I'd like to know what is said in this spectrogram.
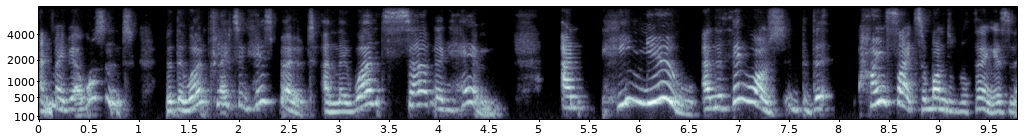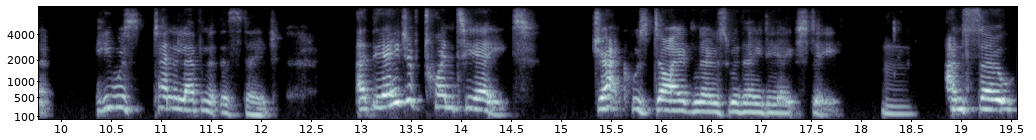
And maybe I wasn't, but they weren't floating his boat and they weren't serving him. And he knew. And the thing was that hindsight's a wonderful thing, isn't it? He was 10, 11 at this stage. At the age of 28, Jack was diagnosed with ADHD. Mm. And so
